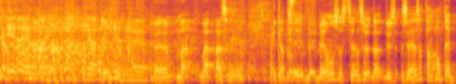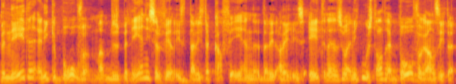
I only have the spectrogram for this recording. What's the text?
Ja, ja, ja. Ja, ja, ja. Eh, maar maar als, ik had, eh, bij- ons was het zo, dat, dus zij zat dan altijd beneden en ik boven. Maar dus beneden is er veel. Is, daar is de café en eh, daar is, allee, is eten en zo. En ik moest altijd boven gaan zitten.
